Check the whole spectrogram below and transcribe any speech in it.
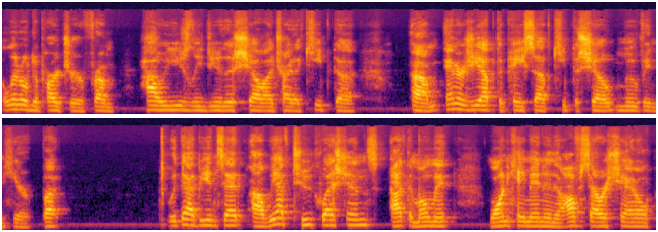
a little departure from how we usually do this show. I try to keep the um, energy up, the pace up, keep the show moving here. But with that being said, uh, we have two questions at the moment. One came in in the office hours channel.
